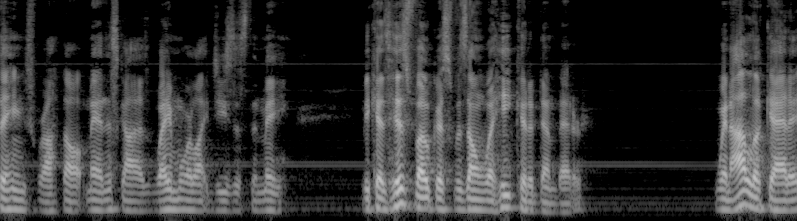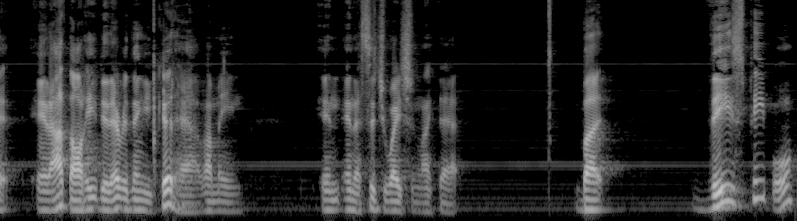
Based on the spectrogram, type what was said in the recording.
things where I thought, man, this guy is way more like Jesus than me. Because his focus was on what he could have done better. When I look at it, and I thought he did everything he could have, I mean, in, in a situation like that. But these people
